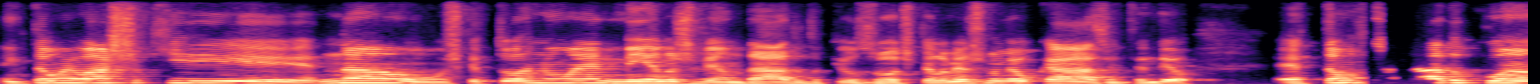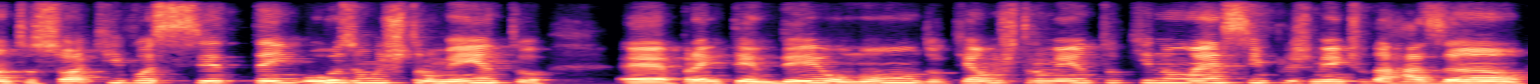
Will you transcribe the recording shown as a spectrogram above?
Então eu acho que não, o escritor não é menos vendado do que os outros, pelo menos no meu caso, entendeu? É tão vendado quanto, só que você tem usa um instrumento é, para entender o mundo que é um instrumento que não é simplesmente o da razão,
